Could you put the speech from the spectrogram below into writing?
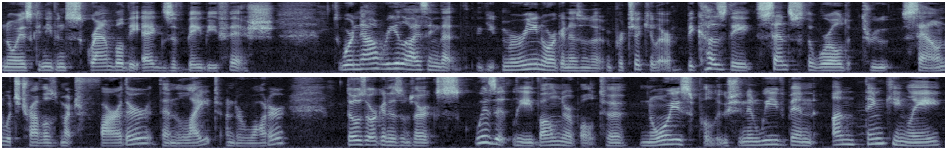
noise can even scramble the eggs of baby fish. We're now realizing that marine organisms in particular, because they sense the world through sound, which travels much farther than light underwater, those organisms are exquisitely vulnerable to noise pollution. And we've been unthinkingly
